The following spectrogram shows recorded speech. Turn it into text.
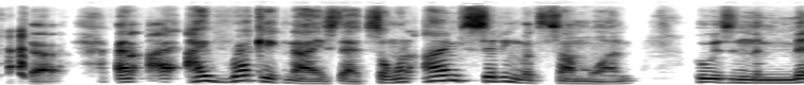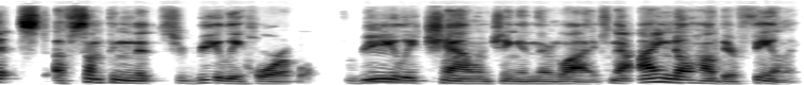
yeah. And I, I recognize that. So when I'm sitting with someone who is in the midst of something that's really horrible, really mm. challenging in their lives. Now I know how they're feeling,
